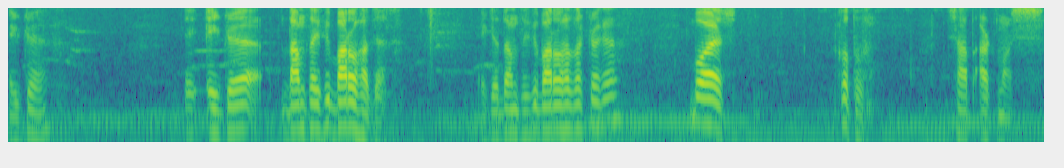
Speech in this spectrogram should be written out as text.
এইটা? এই- এইটা দাম চাইছি বারো হাজার। এইটার দাম চাইছি বারো হাজার টাকা। বয়স কত? সাত, আট মাস।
